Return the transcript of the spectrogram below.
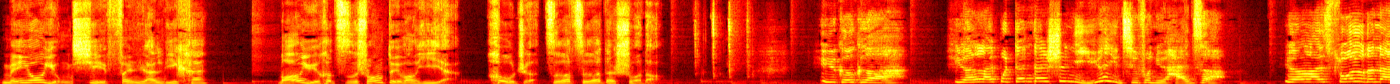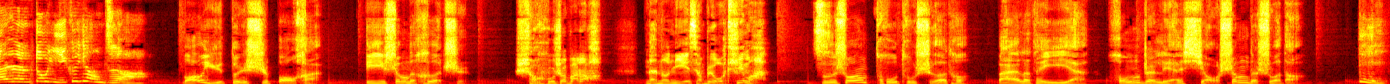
没有勇气愤然离开。王宇和子双对望一眼，后者啧啧的说道：“宇哥哥，原来不单单是你愿意欺负女孩子，原来所有的男人都一个样子啊！”王宇顿时暴汗，低声的呵斥：“少胡说八道！难道你也想被我踢吗？”子双吐吐舌头，白了他一眼，红着脸小声的说道：“对，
